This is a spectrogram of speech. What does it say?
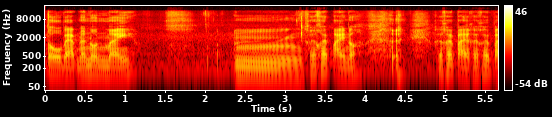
โต แบบนันนนท์ไหมอืม ค่อยๆไปเนาะค่อยๆไป ค่อย ๆ ไป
